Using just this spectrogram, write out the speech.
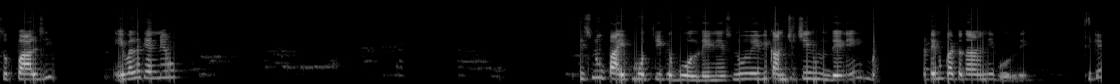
ਸੁਖਪਾਲ ਜੀ, ਇਹ ਵਾਲਾ ਕਹਿੰਦੇ ਹੋ? ਇਸ ਨੂੰ ਪਾਈਪ ਮੋਤੀ ਕ ਬੋਲਦੇ ਨੇ, ਇਸ ਨੂੰ ਇਹ ਵੀ ਕੰਚ 'ਚ ਹੀ ਹੁੰਦੇ ਨੇ ਬਟ ਇਹਨੂੰ ਕੱਟਦਾਣਾ ਨਹੀਂ ਬੋਲਦੇ। ਠੀਕ ਹੈ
